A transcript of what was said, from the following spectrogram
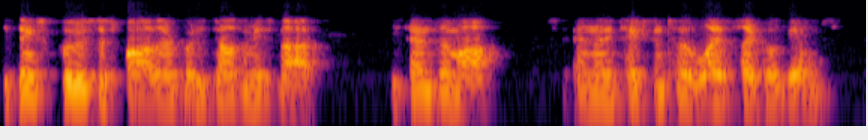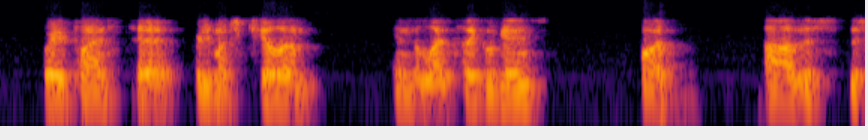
he thinks Clu is his father, but he tells him he's not. He sends him off, and then he takes him to the light cycle games, where he plans to pretty much kill him in the light cycle games. But uh, this this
